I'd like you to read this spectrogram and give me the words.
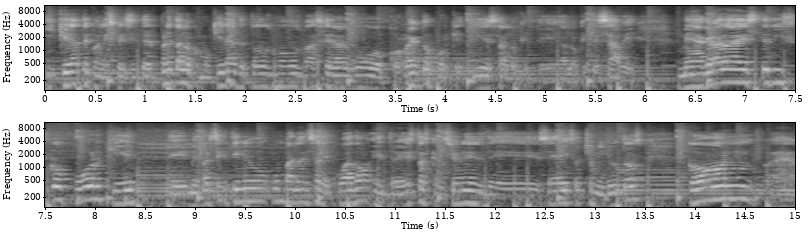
y quédate con la experiencia. Interprétalo como quieras, de todos modos va a ser algo correcto porque a ti es a lo que te, a lo que te sabe. Me agrada este disco porque eh, me parece que tiene un, balance adecuado entre estas canciones de 6-8 minutos con... ah,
